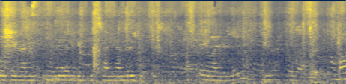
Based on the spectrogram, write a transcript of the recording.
గుర్తు. ఈసారి కూడా మొన్న గెలిపించాలి అందరూ చెప్పి కుటుంబం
